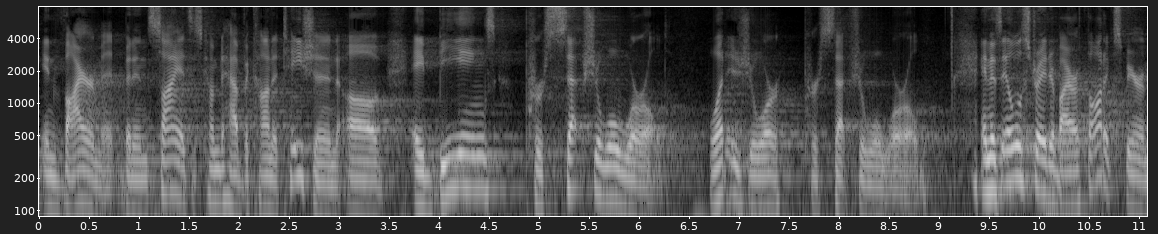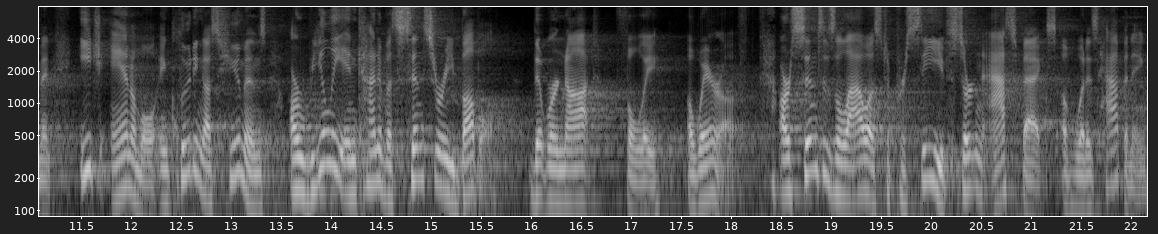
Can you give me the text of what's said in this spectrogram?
environment, but in science it's come to have the connotation of a being's perceptual world. What is your perceptual world? And as illustrated by our thought experiment, each animal, including us humans, are really in kind of a sensory bubble that we're not fully aware of. Our senses allow us to perceive certain aspects of what is happening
